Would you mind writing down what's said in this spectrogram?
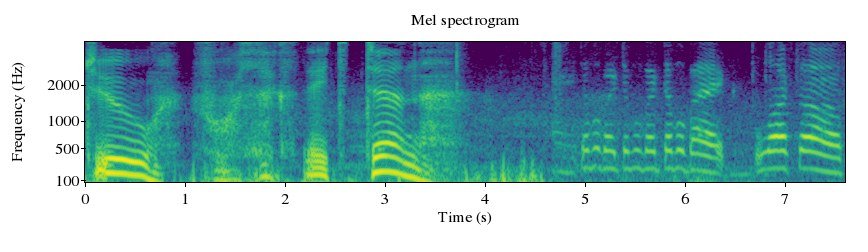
Two, four, six, eight, ten. Alright, double back, double back, double back. Locked off.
